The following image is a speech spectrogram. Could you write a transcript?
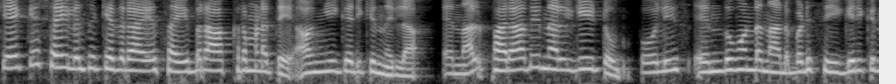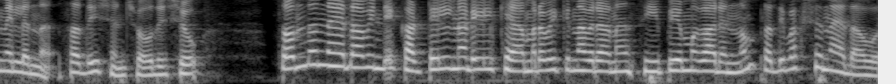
കെ കെ ശൈലജയ്ക്കെതിരായ സൈബർ ആക്രമണത്തെ അംഗീകരിക്കുന്നില്ല. എന്നാൽ പരാതി നൽകിയിട്ടും പോലീസ് എന്തുകൊണ്ട് നടപടി സ്വീകരിക്കുന്നില്ലെന്ന് സതീശൻ ചോദിച്ചു. സ്വന്തം നേതാവിന്റെ കട്ടിലിനടിയിൽ ക്യാമറ വയ്ക്കുന്നവരാണ് സി പി എമ്മുകാരെന്നും പ്രതിപക്ഷ നേതാവ്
